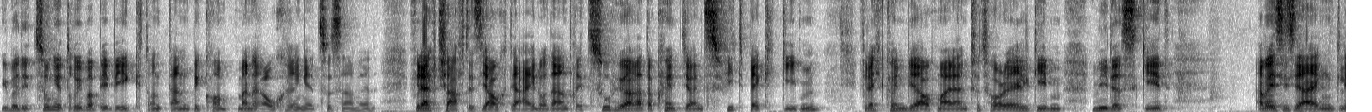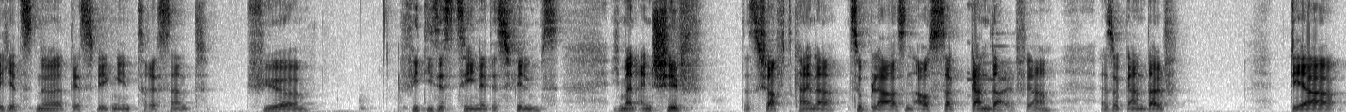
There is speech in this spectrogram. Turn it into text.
über die Zunge drüber bewegt und dann bekommt man Rauchringe zusammen. Vielleicht schafft es ja auch der ein oder andere Zuhörer, da könnt ihr uns Feedback geben. Vielleicht können wir auch mal ein Tutorial geben, wie das geht. Aber es ist ja eigentlich jetzt nur deswegen interessant für, für diese Szene des Films. Ich meine, ein Schiff, das schafft keiner zu blasen, außer Gandalf. Ja? Also Gandalf der,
